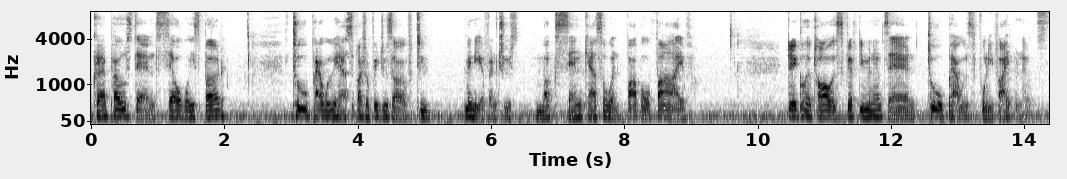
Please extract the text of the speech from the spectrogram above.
Crab Post, and Sailway Spud. Tool Power has special features of two mini adventures, Muck's Sandcastle and Bobble 5. Lift Hall is 50 minutes and Tool Power is 45 minutes.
